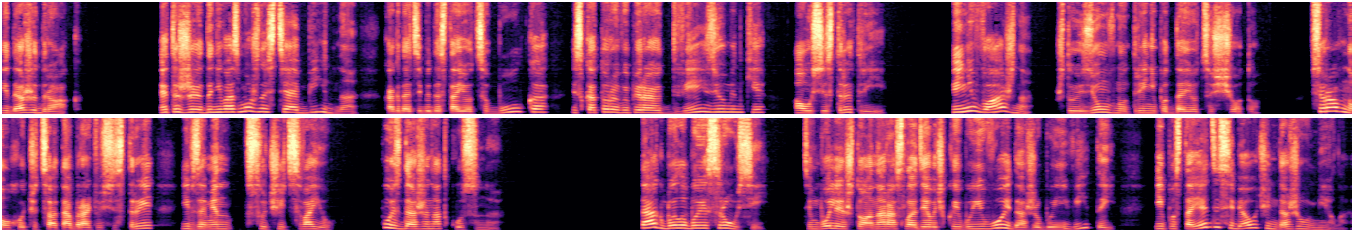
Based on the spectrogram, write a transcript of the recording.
и даже драк. Это же до невозможности обидно, когда тебе достается булка, из которой выпирают две изюминки, а у сестры три. И не важно, что изюм внутри не поддается счету. Все равно хочется отобрать у сестры и взамен всучить свою, пусть даже надкусанную. Так было бы и с Русей, тем более, что она росла девочкой боевой, даже боевитой, и постоять за себя очень даже умела.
